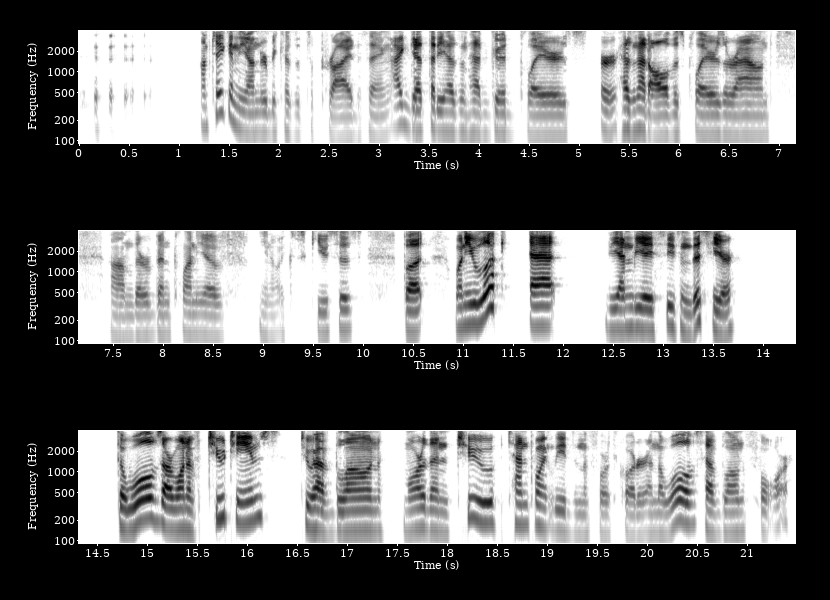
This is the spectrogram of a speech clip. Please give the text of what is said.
I'm taking the under because it's a pride thing. I get that he hasn't had good players or hasn't had all of his players around. Um, there have been plenty of you know excuses, but when you look at the NBA season this year, the Wolves are one of two teams to have blown more than two 10 point leads in the fourth quarter, and the Wolves have blown four.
